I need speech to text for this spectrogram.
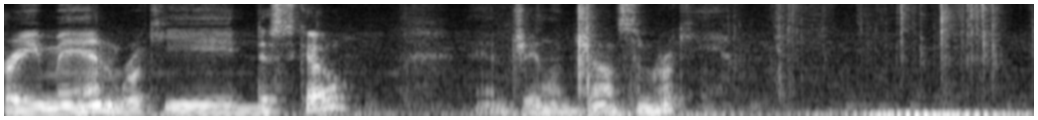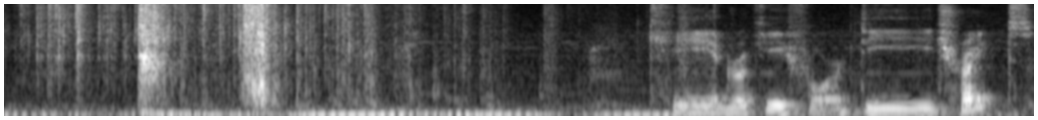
Tre Mann, rookie disco. And Jalen Johnson, rookie. Cade, rookie for Detroit.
